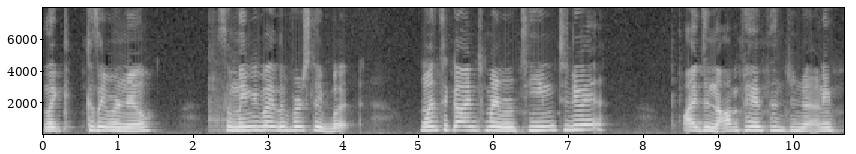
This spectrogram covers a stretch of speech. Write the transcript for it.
Like, because they were new. So maybe by the first day, but once it got into my routine to do it, I did not pay attention to anything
